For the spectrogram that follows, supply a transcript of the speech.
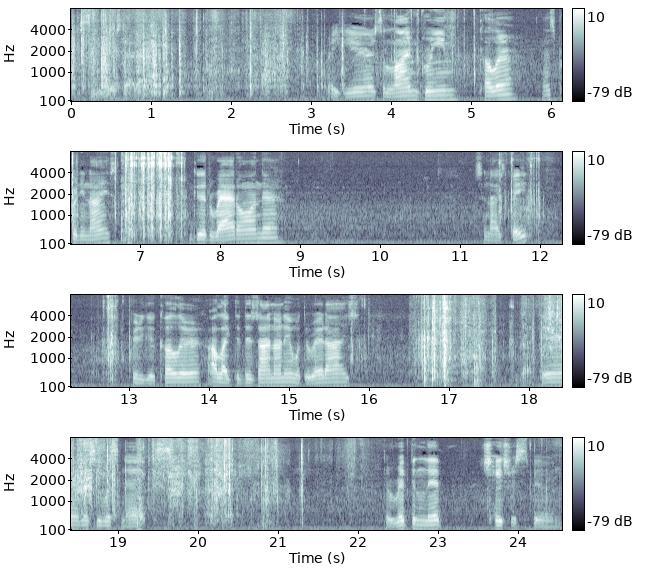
Let's see, where's that at? Right here, it's a lime green color. That's pretty nice. Good rattle on there. It's a nice bait. Pretty good color. I like the design on it with the red eyes. Got there. Let's see what's next the Rip and Lip Chaser Spoon.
